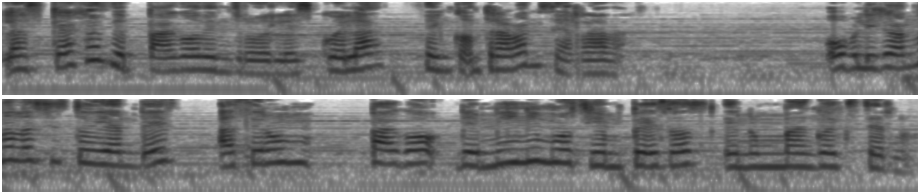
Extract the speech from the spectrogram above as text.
las cajas de pago dentro de la escuela se encontraban cerradas, obligando a los estudiantes a hacer un pago de mínimo 100 pesos en un banco externo.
